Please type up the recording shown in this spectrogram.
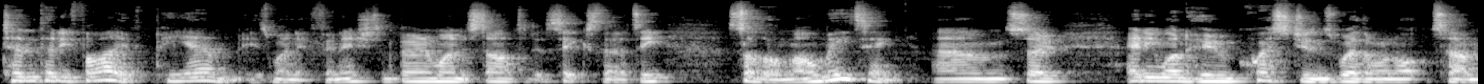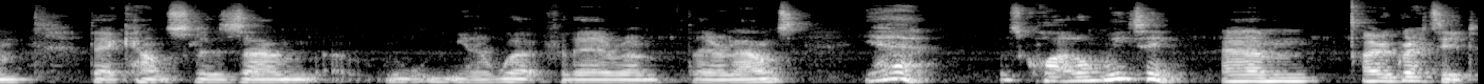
10:35 p.m. is when it finished, and bear in mind it started at 6:30. It's a long old meeting. Um, so anyone who questions whether or not um, their councillors, um, you know, work for their um, their allowance, yeah, it was quite a long meeting. I regretted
